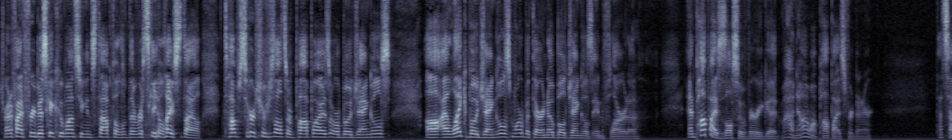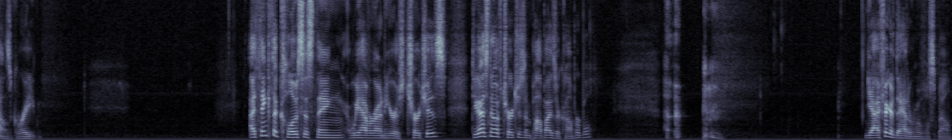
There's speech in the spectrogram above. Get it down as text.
Trying to find free biscuit coupons so you can stop the, the risky lifestyle. Top search results are Popeyes or Bojangles. Uh, I like Bojangles more, but there are no Bojangles in Florida. And Popeyes is also very good. Wow, now I want Popeyes for dinner. That sounds great. I think the closest thing we have around here is Church's. Do you guys know if Church's and Popeyes are comparable? yeah, I figured they had a removal spell.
